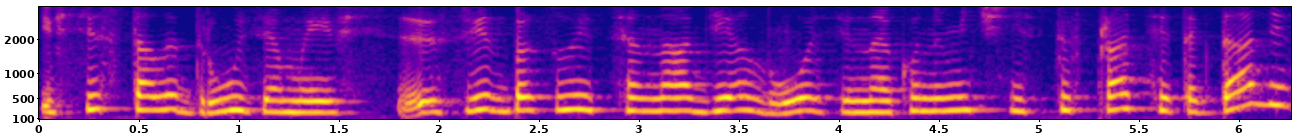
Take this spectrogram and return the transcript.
і всі стали друзями, і світ базується на діалозі, на економічній співпраці і так далі.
